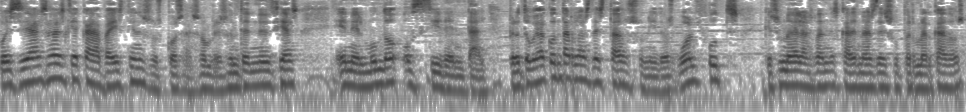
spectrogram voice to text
Pues ya sabes que cada país tiene sus cosas, hombre, son tendencias en el mundo occidental. Pero te voy a contar las de Estados Unidos. Whole Foods, que es una de las grandes cadenas de supermercados,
